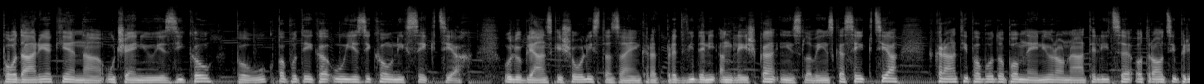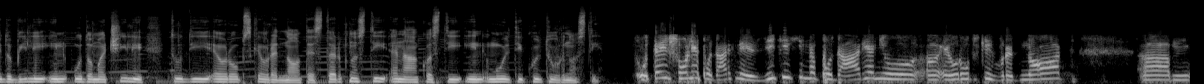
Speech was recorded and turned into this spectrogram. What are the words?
Poudarjak je na učenju jezikov, pouk pa poteka v jezikovnih sekcijah. V Ljubljanski šoli sta zaenkrat predvideni angliška in slovenska sekcija, hkrati pa bodo po mnenju ravnateljice otroci pridobili in udomačili tudi evropske vrednote strpnosti, enakosti in multikulturnosti. V tej šoli je podarek na jezikih in na podarjanju eh, evropskih vrednot. Um,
